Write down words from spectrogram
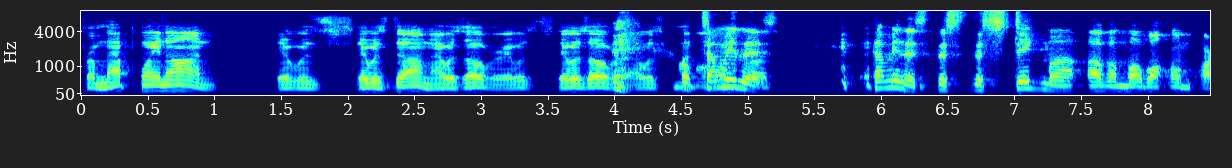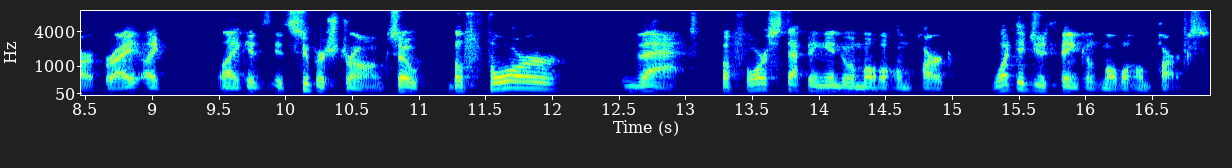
from that point on, it was it was done. I was over. It was it was over. I was. but tell me this tell me this this the stigma of a mobile home park right like like it's it's super strong so before that before stepping into a mobile home park what did you think of mobile home parks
